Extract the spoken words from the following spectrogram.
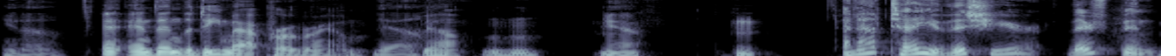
You know, and, and then the DMAP program. yeah. Yeah, hmm yeah. And I tell you, this year there's been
